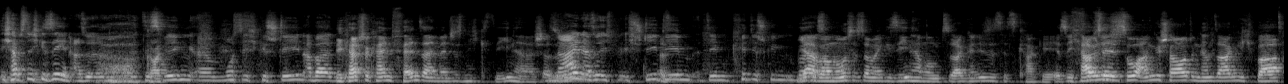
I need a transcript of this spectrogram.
Ich habe es nicht gesehen, also ähm, Oh deswegen äh, muss ich gestehen, aber Wie kannst du kein Fan sein, wenn du es nicht gesehen hast? Also, nein, also ich, ich stehe also- dem, dem kritisch gegenüber. Ja, dass- aber man muss es doch mal gesehen haben, um zu sagen, dann ist es jetzt kacke. Also ich habe es jetzt so angeschaut und kann sagen, ich war,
